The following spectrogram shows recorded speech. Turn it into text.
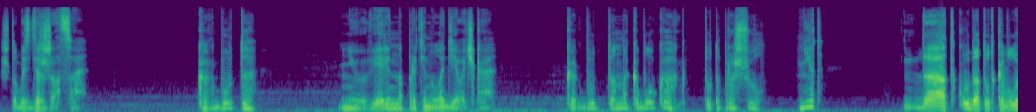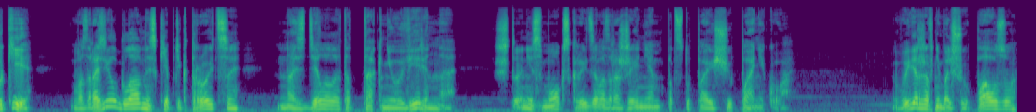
чтобы сдержаться. «Как будто...» Неуверенно протянула девочка. «Как будто на каблуках кто-то прошел. Нет?» «Да откуда тут каблуки?» Возразил главный скептик троицы, но сделал это так неуверенно, что не смог скрыть за возражением подступающую панику. Выдержав небольшую паузу,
